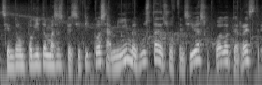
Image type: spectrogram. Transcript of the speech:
siendo un poquito más específicos, a mí me gusta de su ofensiva su juego terrestre.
